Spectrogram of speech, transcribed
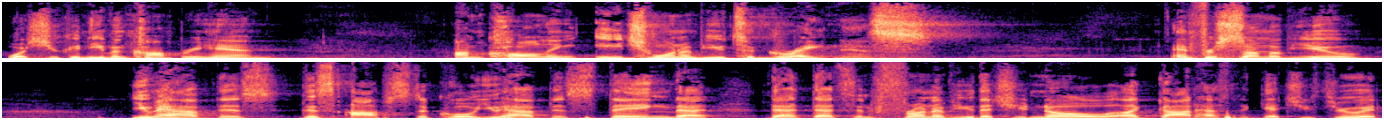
what you can even comprehend. I'm calling each one of you to greatness. And for some of you, you have this, this obstacle, you have this thing that, that, that's in front of you that you know like God has to get you through it.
